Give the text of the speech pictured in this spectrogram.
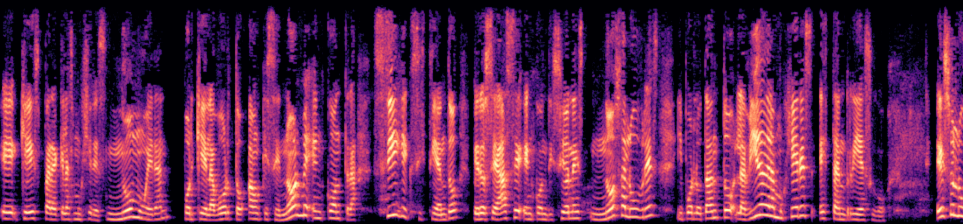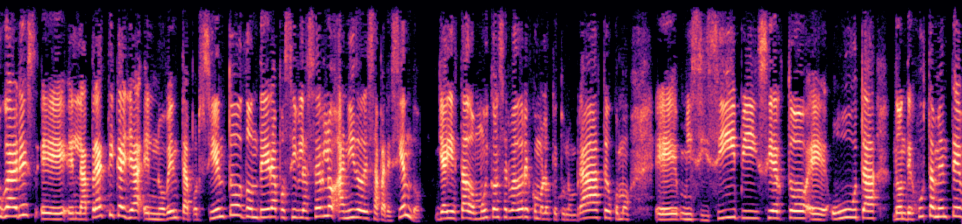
eh, que es para que las mujeres no mueran, porque el aborto, aunque se norme en contra, sigue existiendo, pero se hace en condiciones no salubres y por lo tanto la vida de las mujeres está en riesgo. Esos lugares, eh, en la práctica ya el 90% donde era posible hacerlo han ido desapareciendo. Y hay estados muy conservadores como los que tú nombraste, o como eh, Mississippi, ¿cierto? Eh, Utah, donde justamente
